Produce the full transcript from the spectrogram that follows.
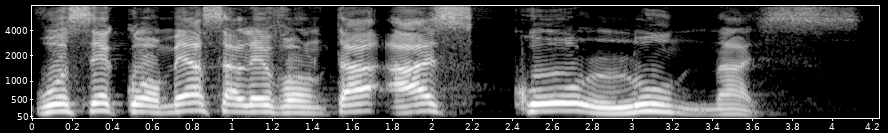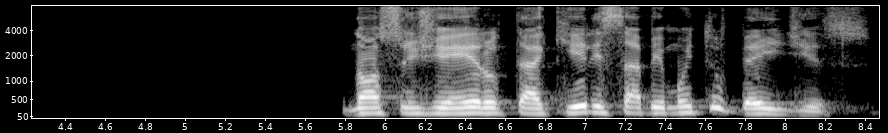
você começa a levantar as colunas. Nosso engenheiro está aqui, ele sabe muito bem disso.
